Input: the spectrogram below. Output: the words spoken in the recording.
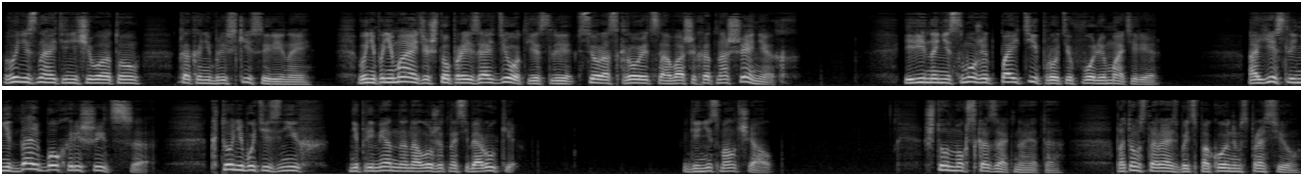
Вы не знаете ничего о том, как они близки с Ириной. Вы не понимаете, что произойдет, если все раскроется о ваших отношениях. Ирина не сможет пойти против воли матери. А если, не дай бог, решится, кто-нибудь из них непременно наложит на себя руки. Денис молчал. Что он мог сказать на это? Потом, стараясь быть спокойным, спросил.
